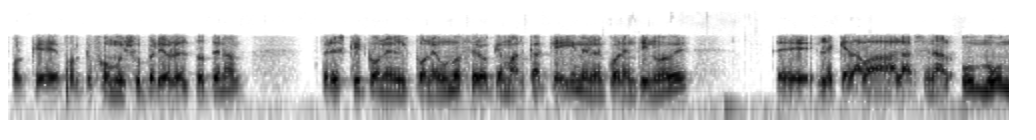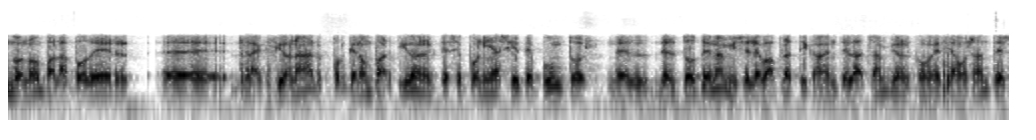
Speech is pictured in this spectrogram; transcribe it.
porque porque fue muy superior el Tottenham, pero es que con el con el 1-0 que marca Kane en el 49 eh, le quedaba al Arsenal un mundo ¿no? para poder eh, reaccionar, porque era un partido en el que se ponía siete puntos del, del Tottenham y se le va prácticamente la Champions, como decíamos antes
